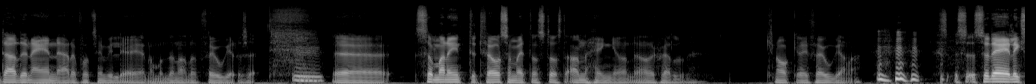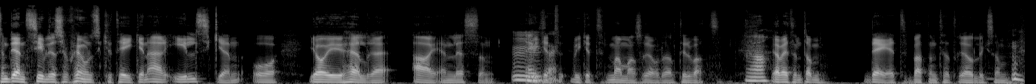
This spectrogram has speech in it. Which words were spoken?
där den ena hade fått sin vilja igenom och den andra fogade sig. Mm. Eh, så man är inte tvåsamhetens största anhängare när det själv knakar i fogarna. så, så det är liksom den civilisationskritiken är ilsken och jag är ju hellre arg än ledsen. Mm. Vilket, Exakt. vilket mammas råd alltid varit. Ja. Jag vet inte om det är ett vattentätt råd liksom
